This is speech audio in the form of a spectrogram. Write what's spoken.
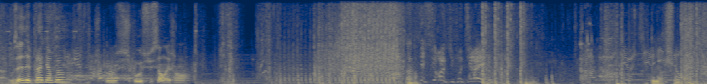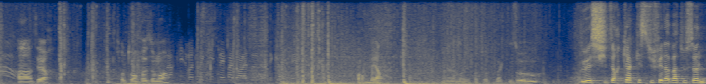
ah, Vous avez des plaques un peu? Je peux, vous, je peux vous sucer en échange. Il a l'air chaud. Un à terre. Sur le toit en face de moi. Oh merde. Euh, Moi j'ai pas trop de plaques, désolé. ES Cheater K, qu'est-ce que tu fais là-bas tout seul?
